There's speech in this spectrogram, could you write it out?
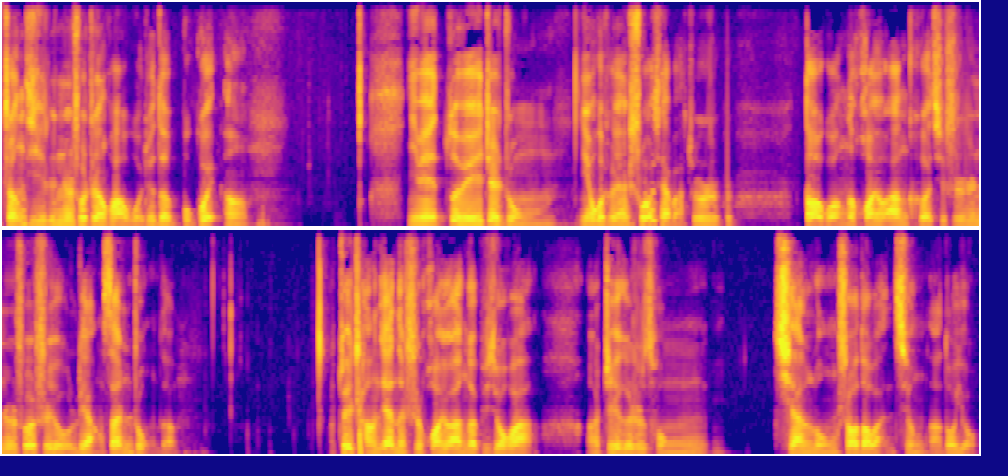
整体认真说真话，我觉得不贵啊。因为作为这种，因为我首先说一下吧，就是道光的黄釉暗刻，其实认真说是有两三种的。最常见的是黄釉暗刻貔貅花啊，这个是从。乾隆烧到晚清啊都有，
